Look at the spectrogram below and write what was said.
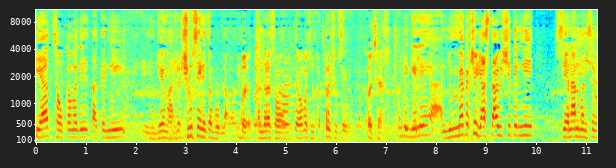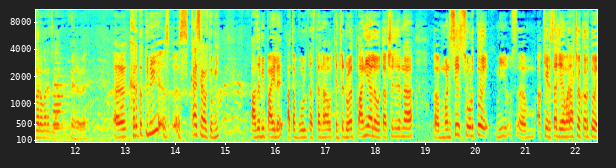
या चौकामध्ये तात्यांनी जे महाराष्ट्र शिवसेनेचा बोर्ड लावला. पंधरा सोळा तेव्हापासून कट्टर शिवसेने. अच्छा. म्हणजे गेले निम्म्यापेक्षा जास्त आयुष्य त्यांनी सेना आणि मनसे बरोबरच घालवलं. बरोबर. अ, खरं तर तुम्ही अ, स- काय सांगाल तुम्ही? आज आम्ही पाहिलं आता बोलत असताना त्यांच्या डोळ्यात पाणी आलं होतं. अक्षरशः त्यांना अ, मनसे सोडतोय मी अ, अखेरचा जय महाराष्ट्र करतोय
